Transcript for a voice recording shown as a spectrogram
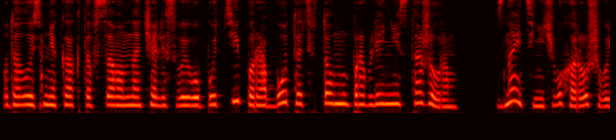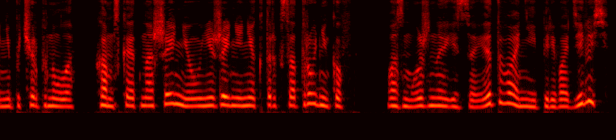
удалось мне как-то в самом начале своего пути поработать в том управлении стажером. Знаете, ничего хорошего не почерпнула. Хамское отношение, унижение некоторых сотрудников. Возможно, из-за этого они и переводились.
